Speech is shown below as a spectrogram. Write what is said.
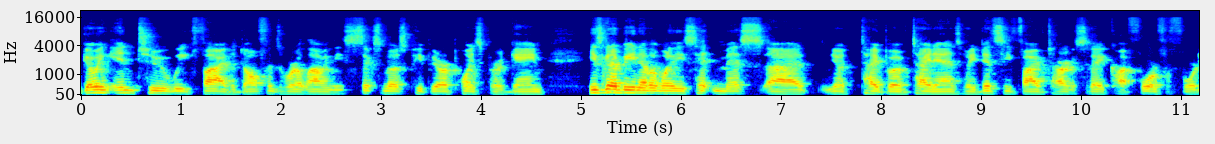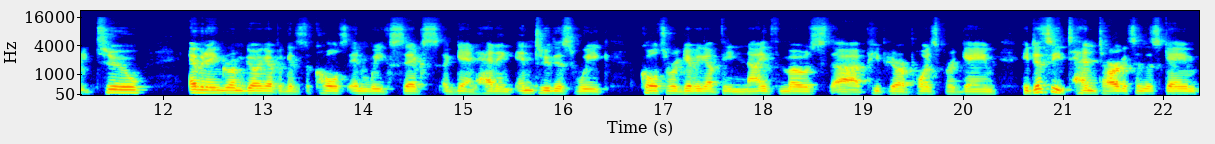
going into week five, the Dolphins were allowing the six most PPR points per game. He's going to be another one of these hit and miss, uh, you know, type of tight ends. But he did see five targets today, caught four for 42. Evan Engram going up against the Colts in week six. Again, heading into this week, Colts were giving up the ninth most uh, PPR points per game. He did see 10 targets in this game,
